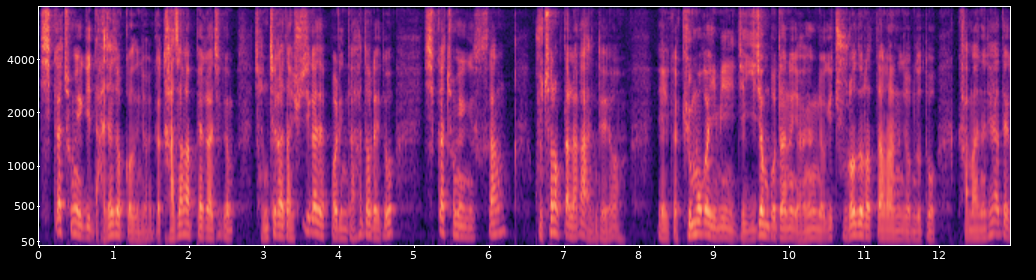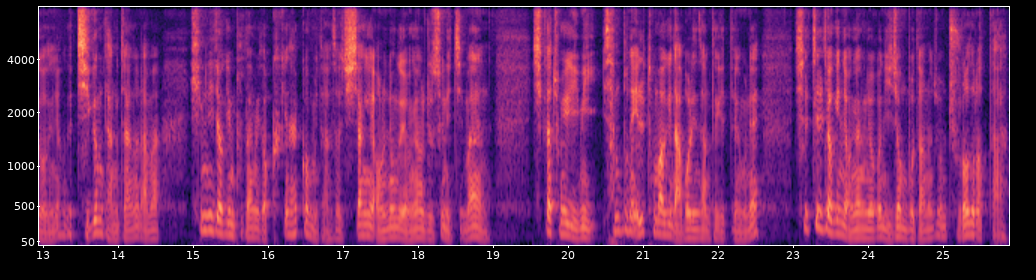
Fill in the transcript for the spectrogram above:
시가총액이 낮아졌거든요. 그러니까 가상화폐가 지금 전체가 다 휴지가 돼버린다 하더라도 시가총액상 9천억 달러가 안 돼요. 예, 그러니까 규모가 이미 이제 이전보다는 영향력이 줄어들었다라는 점도 또 감안을 해야 되거든요. 근데 지금 당장은 아마 심리적인 부담이 더 크긴 할 겁니다. 그래서 시장에 어느 정도 영향을 줄 수는 있지만 시가총액이 이미 3분의 1 토막이 나버린 상태이기 때문에 실질적인 영향력은 이전보다는 좀 줄어들었다.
